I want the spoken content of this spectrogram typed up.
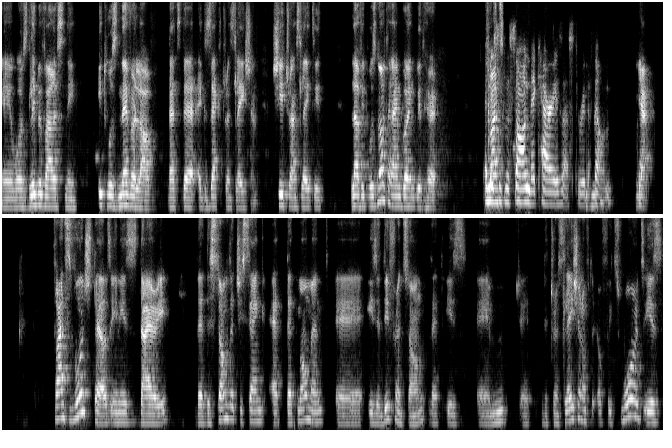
uh, was Liebe war es nie. It was never love. That's the exact translation. She translated love it was not and I'm going with her. And Franz, this is the song that carries us through the mm -hmm. film. Yeah. Franz Wunsch tells in his diary that the song that she sang at that moment uh, is a different song that is um, uh, the translation of, the, of its words is,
